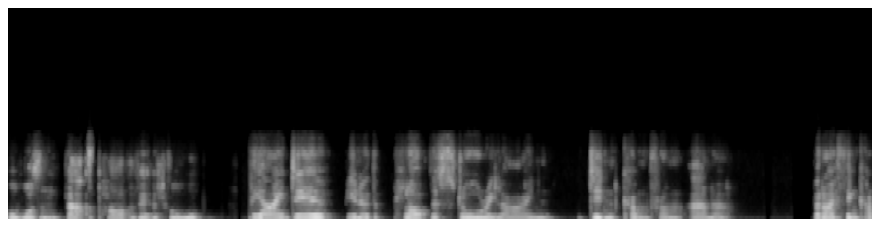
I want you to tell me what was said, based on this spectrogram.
or wasn't that a part of it at all? The idea, you know, the plot, the storyline didn't come from Anna, but I think I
